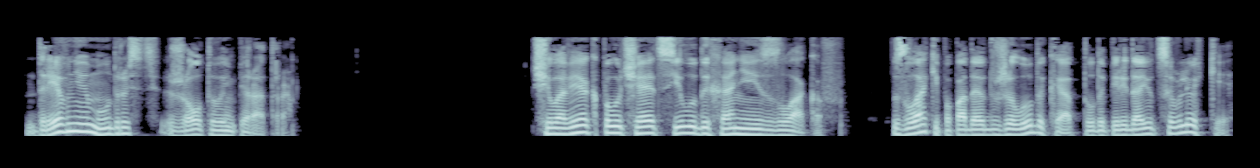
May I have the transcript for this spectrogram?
Древняя мудрость Желтого Императора Человек получает силу дыхания из злаков. Злаки попадают в желудок и оттуда передаются в легкие.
